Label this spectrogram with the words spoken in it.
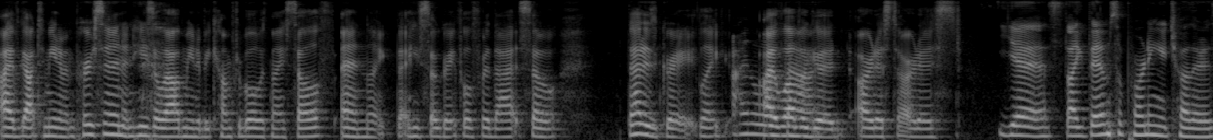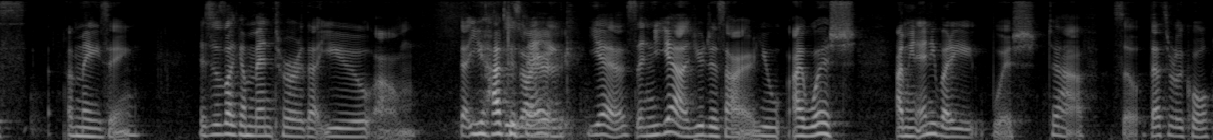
I've got to meet him in person and he's allowed me to be comfortable with myself and like that he's so grateful for that. So That is great. Like I love I love a good artist to artist. Yes, like them supporting each other is amazing. It's just like a mentor that you um that you have Desire. to thank. Yes, and yeah, you desire. You I wish I mean anybody wish to have. So that's really cool.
